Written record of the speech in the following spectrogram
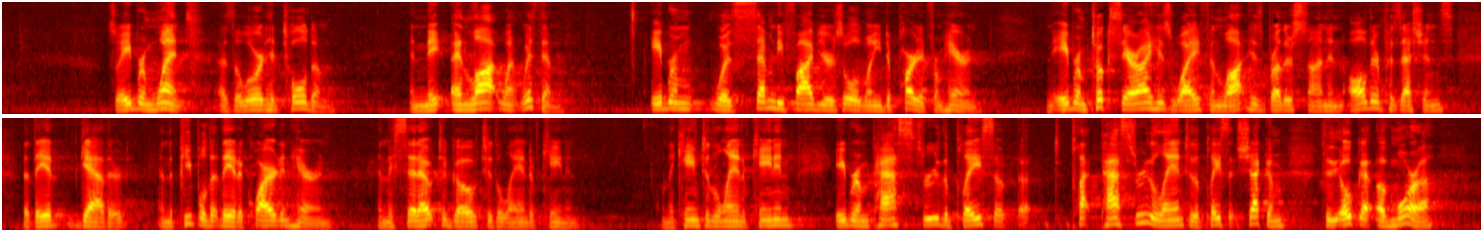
So Abram went as the Lord had told him, and, and Lot went with him. Abram was 75 years old when he departed from Haran. And Abram took Sarai his wife, and Lot his brother's son, and all their possessions that they had gathered, and the people that they had acquired in Haran, and they set out to go to the land of Canaan. When they came to the land of Canaan, Abram passed through the place of, uh, passed through the land to the place at Shechem, to the oak of Moreh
